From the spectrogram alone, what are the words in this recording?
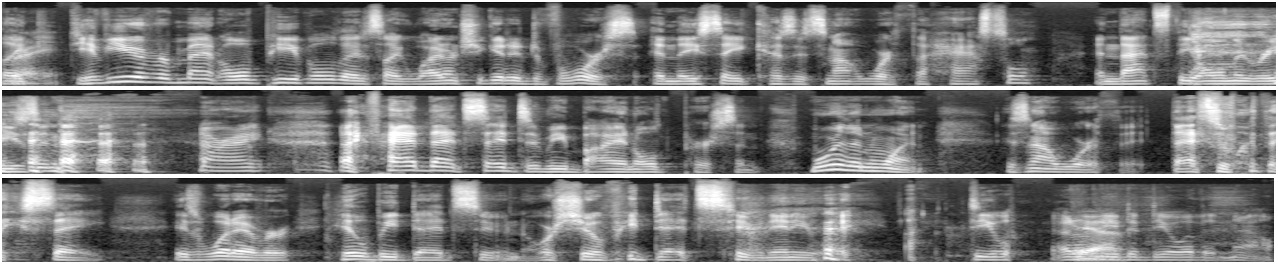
Like, Right. have you ever met old people that's like, why don't you get a divorce? And they say, because it's not worth the hassle. And that's the only reason. All right. I've had that said to me by an old person more than one. It's not worth it. That's what they say. Is whatever. He'll be dead soon, or she'll be dead soon anyway. I deal. I don't Yeah. need to deal with it now.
